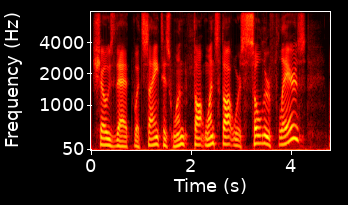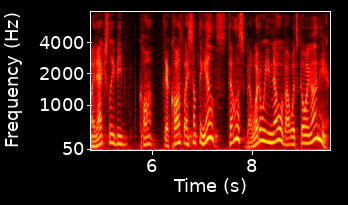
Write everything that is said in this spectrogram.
shows that what scientists one thought, once thought were solar flares might actually be they're caused by something else. Tell us about what do we know about what's going on here?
